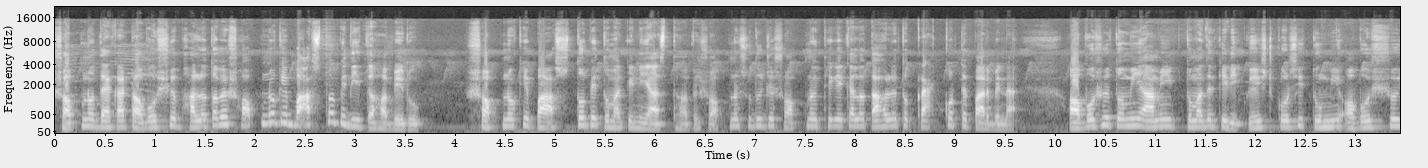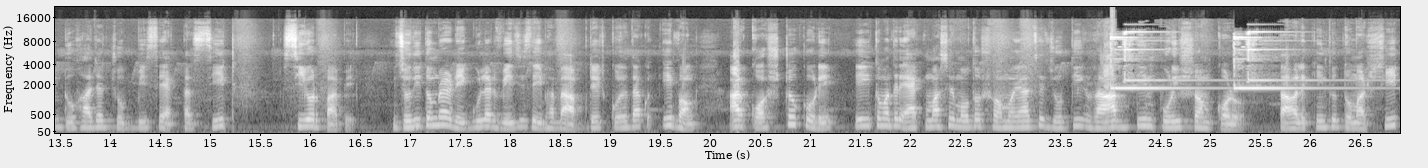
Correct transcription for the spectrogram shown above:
স্বপ্ন দেখাটা অবশ্যই ভালো, তবে স্বপ্নকে বাস্তবে দিতে হবে রূপ। স্বপ্নকে বাস্তবে তোমাকে নিয়ে আসতে হবে? স্বপ্ন শুধু যে স্বপ্নই থেকে গেল, তাহলে তো ক্র্যাক করতে পারবে না। অবশ্যই তুমি, আমি তোমাদেরকে রিকোয়েস্ট করছি, তুমি অবশ্যই দু হাজার চব্বিশে একটা সিট সিওর পাবে। যদি তোমরা রেগুলার বেসিস এইভাবে আপডেট করে থাকো এবং আর কষ্ট করে এই তোমাদের এক মাসের মতো সময় আছে, যদি রাত দিন পরিশ্রম করো, তাহলে কিন্তু তোমার সিট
